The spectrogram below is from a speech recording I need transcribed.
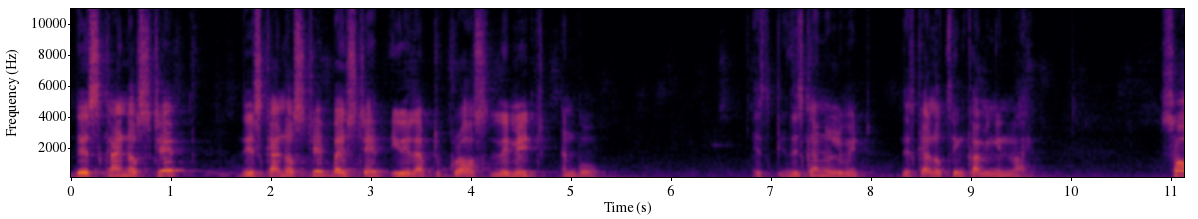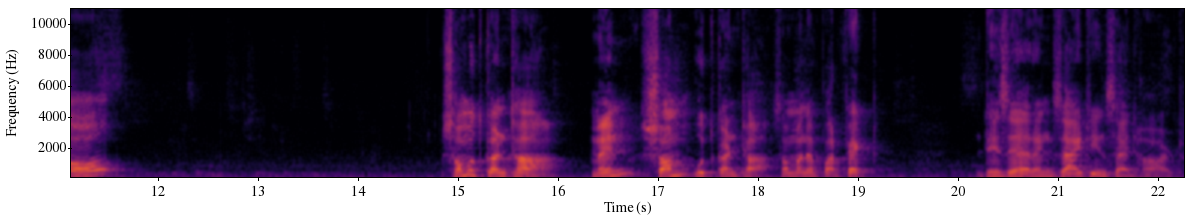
this kind of step, this kind of step by step, you will have to cross limit and go. It's this kind of limit, this kind of thing coming in life. So, Samutkantha, mean some utkanta, someone perfect desire, anxiety inside heart.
